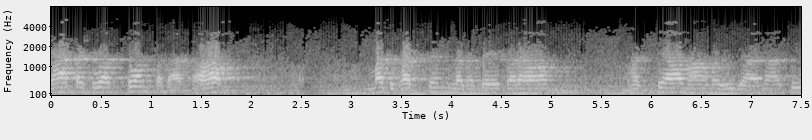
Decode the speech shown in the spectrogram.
यहाँ तक वह स्वम पदार्थ। अहम। मद भक्तिम लगते पराम। भक्त्या माम जानाती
